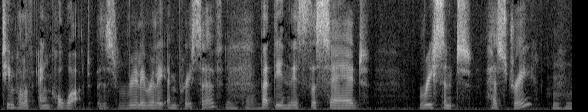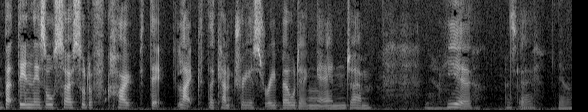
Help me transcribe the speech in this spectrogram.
Temple of Angkor Wat, is really really impressive. Okay. But then there's the sad recent history. But then there's also sort of hope that like the country is rebuilding and um, yeah. So Okay. Yeah.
